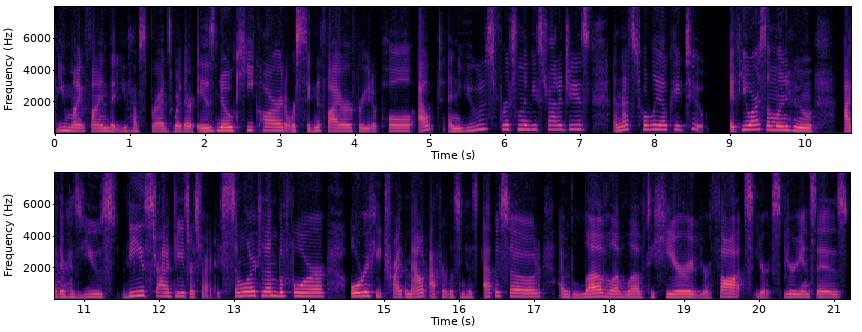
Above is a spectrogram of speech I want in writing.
You might find that you have spreads where there is no key card or signifier for you to out and use for some of these strategies, and that's totally okay too. If you are someone who either has used these strategies or strategies similar to them before, or if you try them out after listening to this episode, I would love, love, love to hear your thoughts, your experiences,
